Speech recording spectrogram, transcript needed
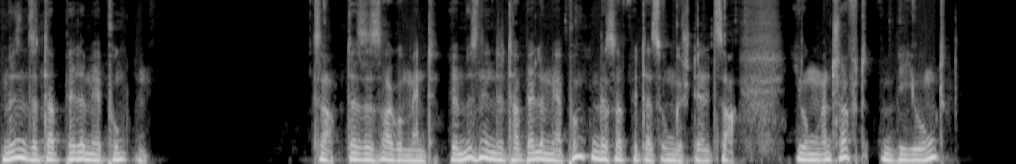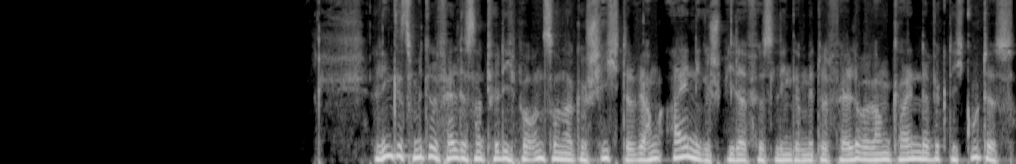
Müssen der Tabelle mehr punkten. So, das ist das Argument. Wir müssen in der Tabelle mehr punkten, deshalb wird das umgestellt. So, Jugendmannschaft, B-Jugend. Linkes Mittelfeld ist natürlich bei uns so eine Geschichte. Wir haben einige Spieler fürs linke Mittelfeld, aber wir haben keinen, der wirklich gut ist.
